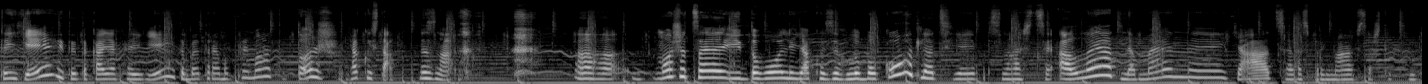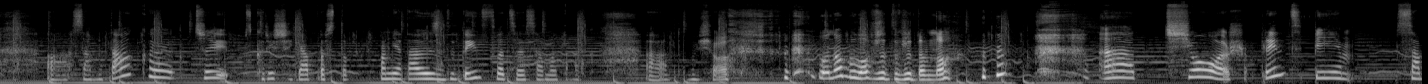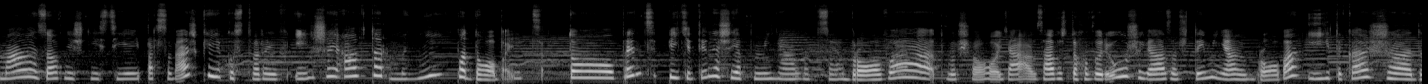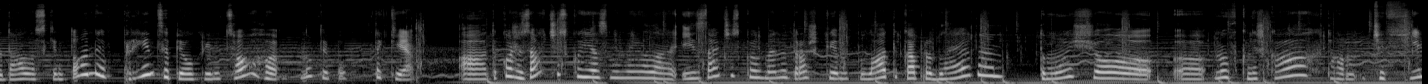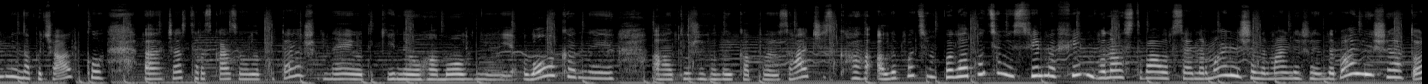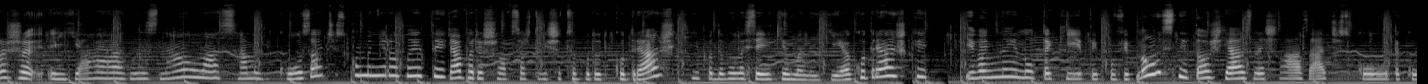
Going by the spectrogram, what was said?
ти є, і ти така, яка є, і тебе треба приймати. Тож, якось так, не знаю. Ага, може, це і доволі якось глибоко для цієї персонажці, але для мене я це восприймаю все ж таки а, саме так. Чи скоріше я просто пам'ятаю з дитинства це саме так. А, Тому що воно було вже дуже давно. а, Що ж, в принципі, сама зовнішність цієї персонажки, яку створив інший автор, мені подобається. То, в принципі, єдине, що я поміняла, це брова, тому що я завжди говорю, що я завжди міняю брова. І така ж додала скінтони. В принципі, окрім цього, ну, типу, таке. А також зачіску я змінила, і з зачіскою в мене трошки була така проблема. Тому що е, ну, в книжках там чи в фільмі на початку е, часто розказували про те, що в неї такі неугамовні локони, дуже велика зачіска, але потім але потім із фільму в фільм вона ставала все нормальніше, нормальніше і нормальніше. Тож я не знала саме яку зачіску мені робити. Я вирішила все ж таки, що це будуть кудряшки, подивилася, які в мене є кудряшки. І вони, ну, такі, типу, відносні, тож я знайшла зачіску таку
